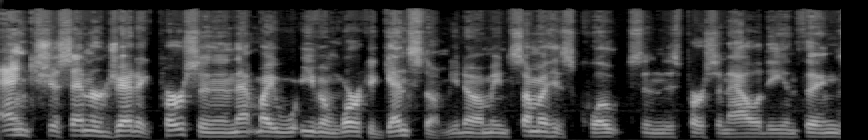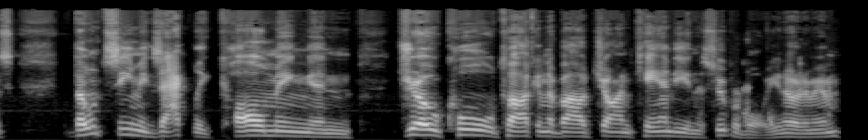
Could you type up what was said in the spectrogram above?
anxious, energetic person, and that might even work against him. You know, I mean, some of his quotes and his personality and things don't seem exactly calming and Joe Cool talking about John Candy in the Super Bowl. You know what I mean?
